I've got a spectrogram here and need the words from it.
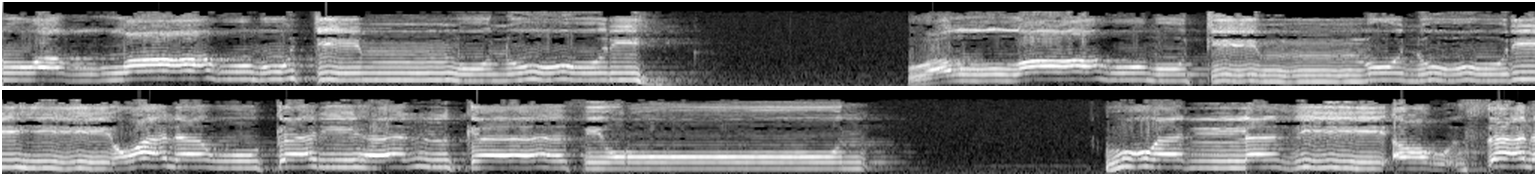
والله متم نوره والله متم نوره ولو كره الكافرون هو الذي أرسل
